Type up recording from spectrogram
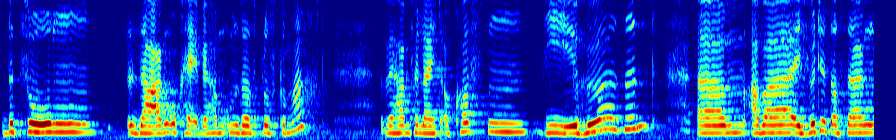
bezogen sagen, okay, wir haben Umsatz plus gemacht. Wir haben vielleicht auch Kosten, die höher sind. Ähm, aber ich würde jetzt auch sagen,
